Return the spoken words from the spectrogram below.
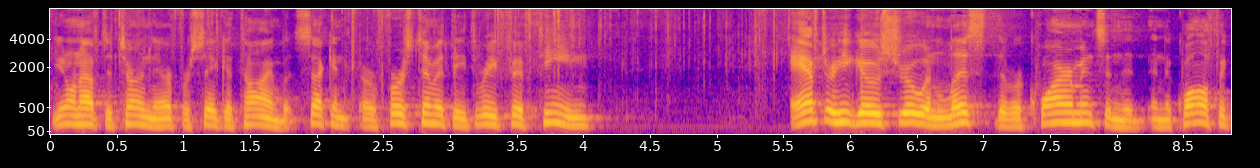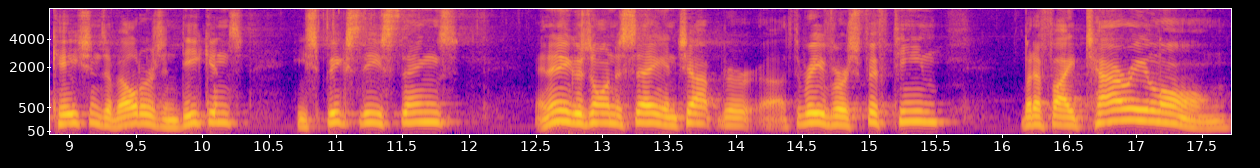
You don't have to turn there for sake of time, but second or 1 Timothy 3:15 after he goes through and lists the requirements and the, and the qualifications of elders and deacons, he speaks these things. And then he goes on to say in chapter uh, 3, verse 15, But if I tarry long,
